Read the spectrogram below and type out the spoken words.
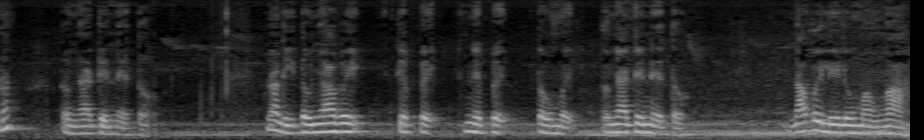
nó, tàu nhà trên nệ tổ nó thì tàu nhà vậy tiệt vậy nệ vậy, tàu vậy tàu nhà trên nệ tổ nó vậy lì lùng màu ngà,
